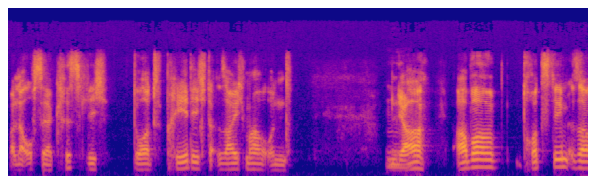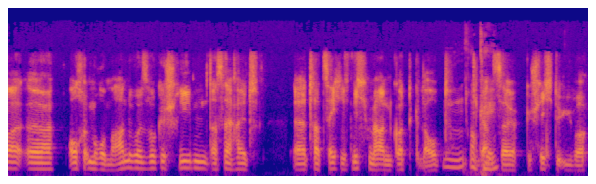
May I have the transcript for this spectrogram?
weil er auch sehr christlich dort predigt, sag ich mal. Und Mhm. ja, aber trotzdem ist er äh, auch im Roman wohl so geschrieben, dass er halt äh, tatsächlich nicht mehr an Gott glaubt, Mhm, die okay. ganze Geschichte über.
